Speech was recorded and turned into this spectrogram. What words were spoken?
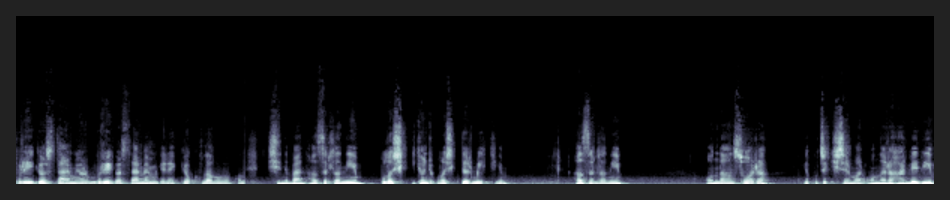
Burayı göstermiyorum. Burayı göstermem gerek yok. Lavabo falan. Şimdi ben hazırlanayım. Bulaşık ilk önce bulaşıklarımı yıkayayım. Hazırlanayım. Ondan sonra yapılacak işlerim var. Onları halledeyim.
